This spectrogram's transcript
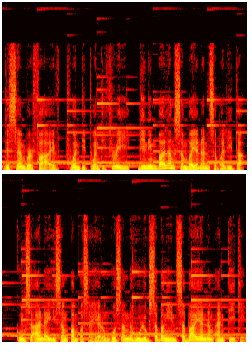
December 5, 2023, ginimbal ang sambayanan sa balita, kung saan ay isang pampasaherong bus ang nahulog sa bangin sa bayan ng Antique.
